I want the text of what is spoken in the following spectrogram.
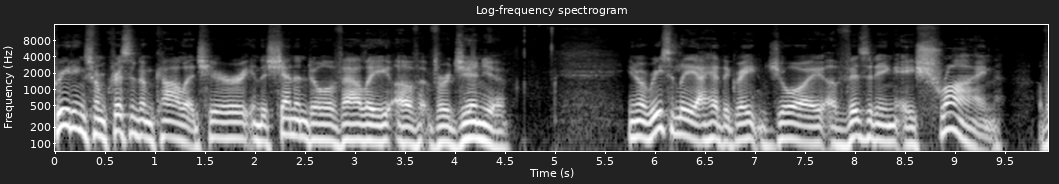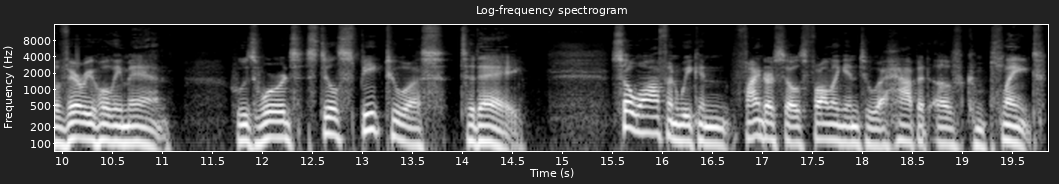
Greetings from Christendom College here in the Shenandoah Valley of Virginia. You know, recently I had the great joy of visiting a shrine of a very holy man whose words still speak to us today. So often we can find ourselves falling into a habit of complaint.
